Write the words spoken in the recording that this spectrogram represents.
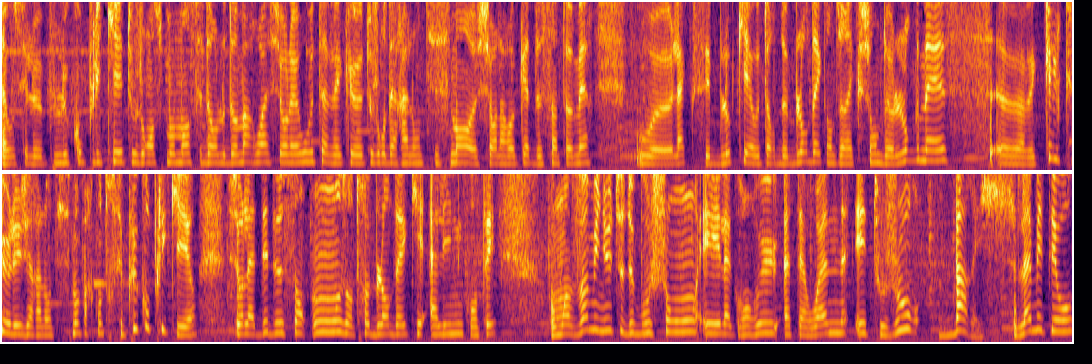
Là où c'est le plus compliqué, toujours en ce moment, c'est dans le Domarois sur les routes, avec euh, toujours des ralentissements euh, sur la roquette de Saint-Omer, où euh, l'axe est bloqué à hauteur de Blandec en direction de Longness, avec quelques légers ralentissements. Par contre, c'est plus compliqué. Hein. Sur la D211, entre Blandec et Aline, comptez au moins 20 minutes de bouchon et la Grand Rue à Terouane est toujours barrée. La météo,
